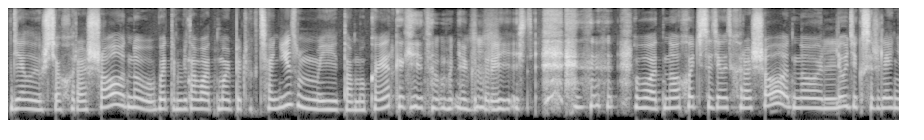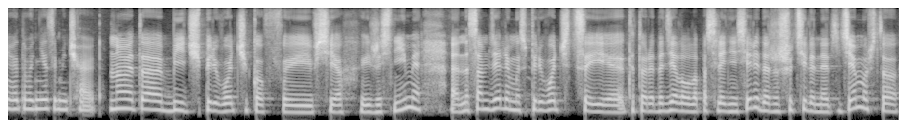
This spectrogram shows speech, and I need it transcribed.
делаешь все хорошо. Ну, в этом виноват мой перфекционизм и там ОКР какие-то у некоторые есть. Вот, но хочется делать хорошо, но люди, к сожалению, этого не замечают. Ну, это бич переводчиков и всех, и же с ними. Э, На самом деле мы с переводчицей которая доделывала последние серии, даже шутили на эту тему, что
